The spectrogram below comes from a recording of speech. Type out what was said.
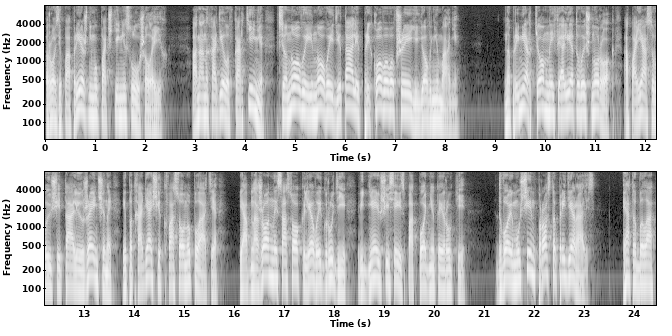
Рози по-прежнему почти не слушала их. Она находила в картине все новые и новые детали, приковывавшие ее внимание. Например, темный фиолетовый шнурок, опоясывающий талию женщины и подходящий к фасону платья – и обнаженный сосок левой груди, виднеющийся из-под поднятой руки. Двое мужчин просто придирались. Это была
